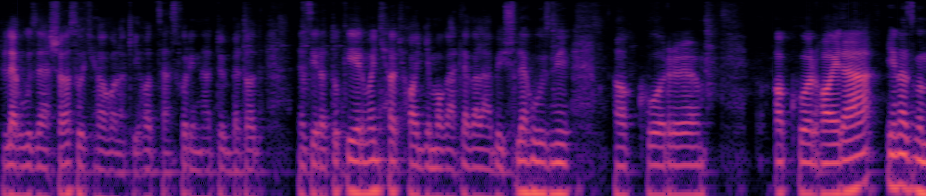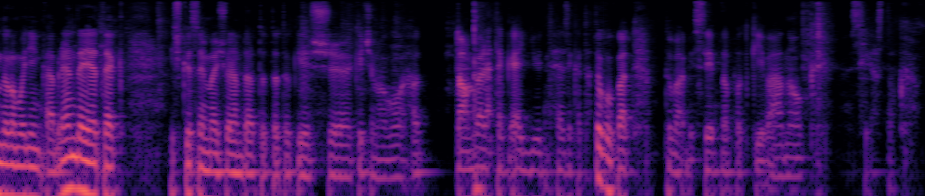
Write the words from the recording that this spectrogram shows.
lehúzása az, hogyha valaki 600 forintnál többet ad ezért a tokért, vagy hogy hagyja magát legalábbis lehúzni, akkor, akkor hajrá. Én azt gondolom, hogy inkább rendeljetek, és köszönöm, hogy velem tartottatok, és kicsomagolhattam veletek együtt ezeket a tokokat. További szép napot kívánok, sziasztok!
